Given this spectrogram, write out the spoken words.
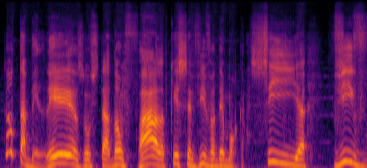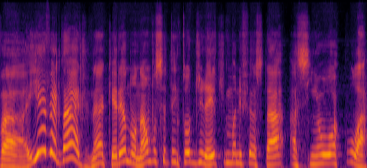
Então tá beleza, o cidadão fala, porque isso é viva a democracia, viva. E é verdade, né? Querendo ou não, você tem todo o direito de manifestar assim ou acolá.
